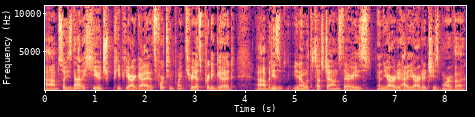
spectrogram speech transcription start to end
Um, so he's not a huge PPR guy. That's 14.3. That's pretty good. Uh, but he's, you know, with the touchdowns there, he's in yardage, high yardage. He's more of a,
